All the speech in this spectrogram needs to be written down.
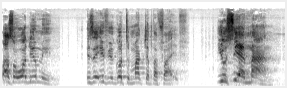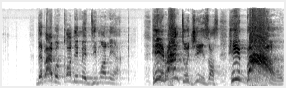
Pastor, what do you mean? He said, if you go to Mark chapter 5, you see a man the Bible called him a demoniac. He ran to Jesus, he bowed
